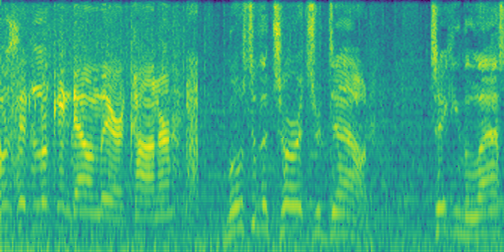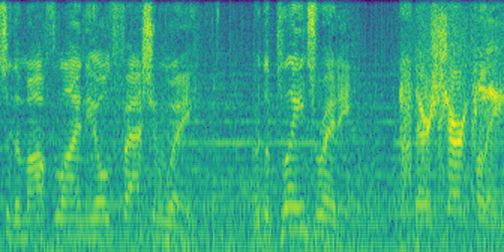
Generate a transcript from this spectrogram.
How's it looking down there, Connor? Most of the turrets are down. Taking the last of them offline the old-fashioned way. Are the planes ready? They're circling.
